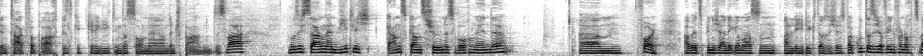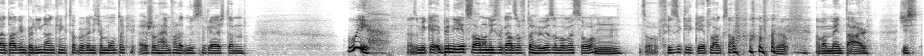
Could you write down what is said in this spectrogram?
den Tag verbracht, bisschen gegrillt in der Sonne und entspannt. Und das war, muss ich sagen, ein wirklich ganz, ganz schönes Wochenende. Ähm, voll. Aber jetzt bin ich einigermaßen erledigt. Also ich, es war gut, dass ich auf jeden Fall noch zwei Tage in Berlin angehängt habe, weil wenn ich am Montag äh, schon heimfahren hätte müssen gleich, dann... Ui. Also ich bin jetzt auch noch nicht so ganz auf der Höhe, sagen wir mal so. So physically geht langsam, aber, Ja. aber mental ist,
